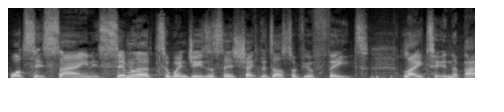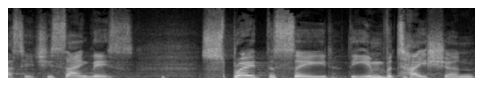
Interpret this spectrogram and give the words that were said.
What's it saying? It's similar to when Jesus says, Shake the dust off your feet later in the passage. He's saying this spread the seed, the invitation,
